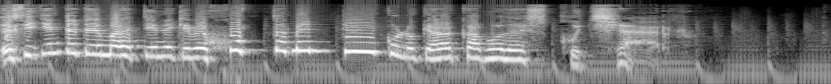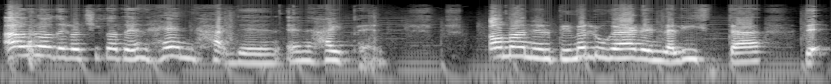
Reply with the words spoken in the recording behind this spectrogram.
El siguiente tema tiene que ver justamente con lo que acabo de escuchar. Hablo de los chicos de Enhypen. Toman el primer lugar en la lista de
